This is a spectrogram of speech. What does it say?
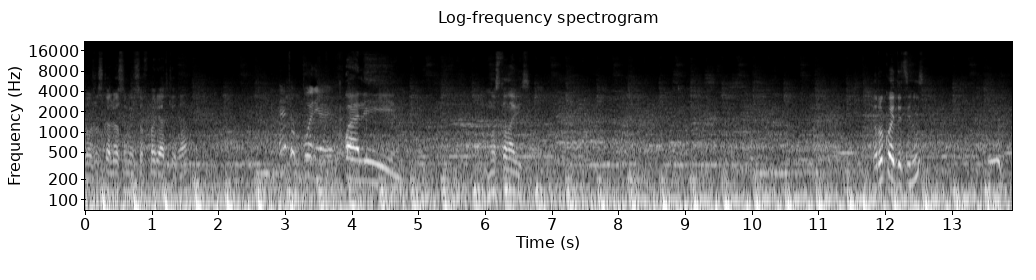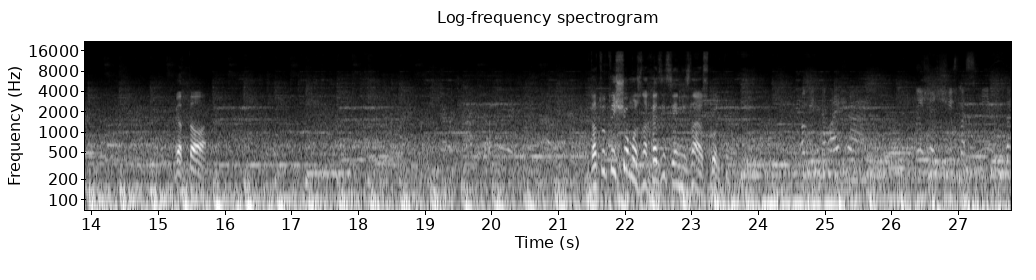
Тоже с колесами все в порядке, да? Это более... Блин! Ну становись. Рукой дотянись. Готово. Да тут еще можно ходить, я не знаю сколько. Окей, давай-ка мы еще чуть-чуть поснимем, да?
